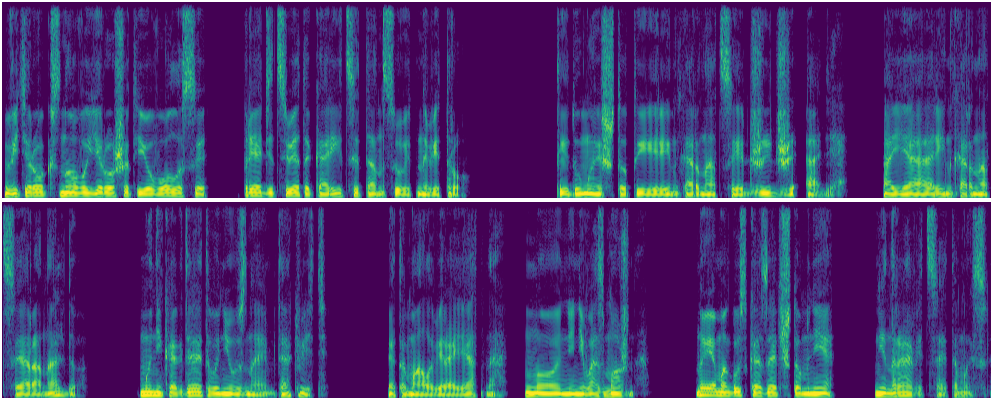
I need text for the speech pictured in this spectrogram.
Ветерок снова ерошит ее волосы, пряди цвета корицы танцуют на ветру. Ты думаешь, что ты реинкарнация Джиджи, Ади, а я реинкарнация Рональдо? Мы никогда этого не узнаем, так ведь? Это маловероятно, но не невозможно. Но я могу сказать, что мне не нравится эта мысль.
